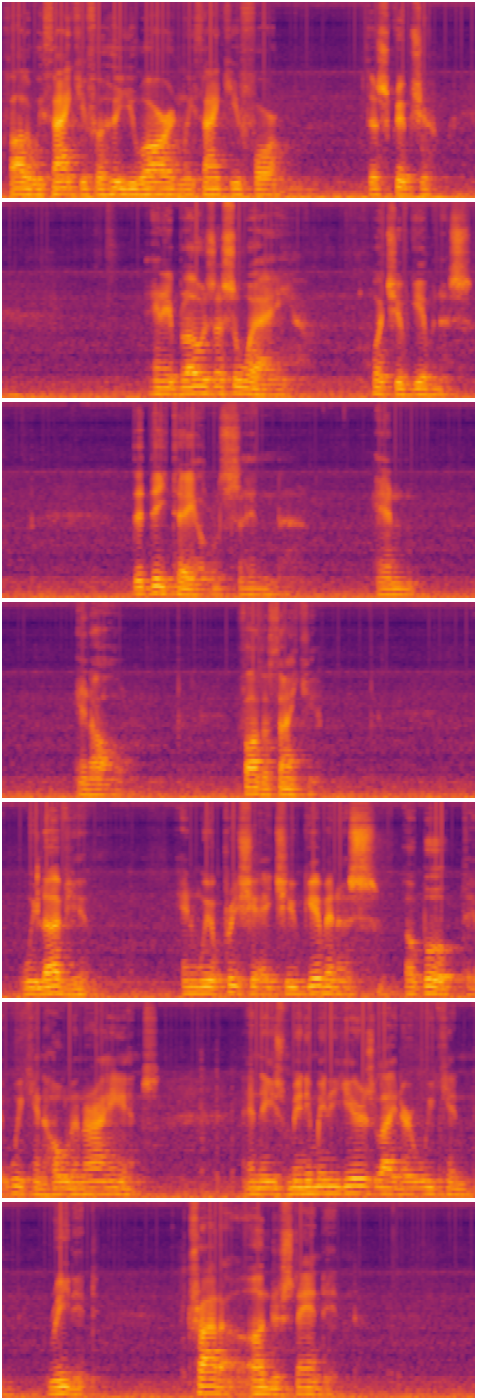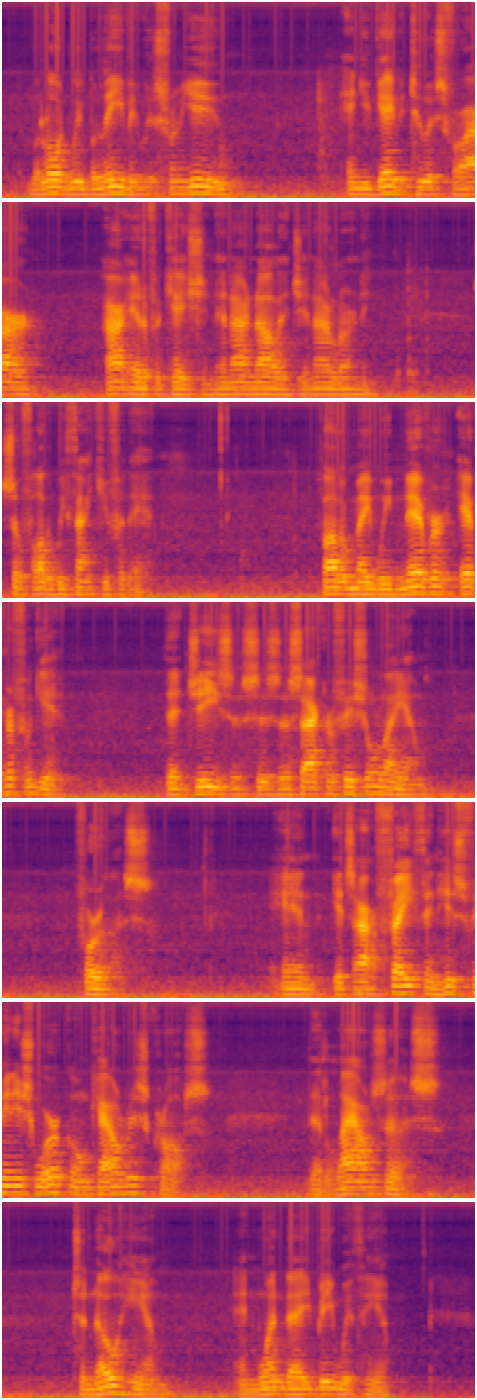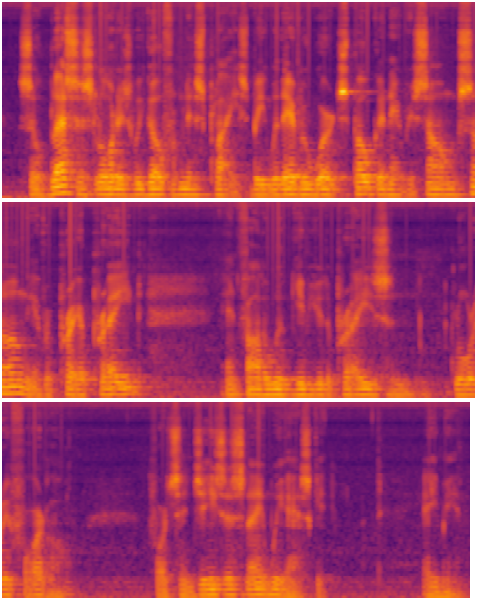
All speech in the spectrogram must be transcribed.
Father, we thank you for who you are and we thank you for the scripture. And it blows us away what you've given us. The details and and and all. Father, thank you. We love you and we appreciate you giving us a book that we can hold in our hands and these many, many years later, we can read it, try to understand it. But Lord, we believe it was from you, and you gave it to us for our, our edification and our knowledge and our learning. So, Father, we thank you for that. Father, may we never, ever forget that Jesus is a sacrificial lamb for us. And it's our faith in His finished work on Calvary's cross that allows us to know Him and one day be with Him. So bless us, Lord, as we go from this place. Be with every word spoken, every song sung, every prayer prayed. And Father, we'll give you the praise and glory for it all. For it's in Jesus' name we ask it. Amen.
